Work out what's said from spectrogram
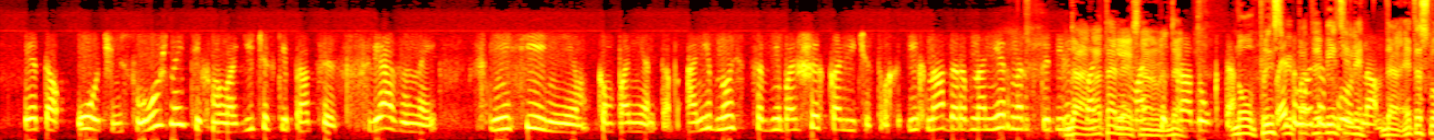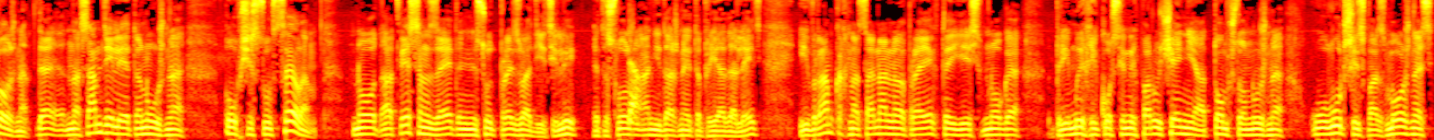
– это очень сложный технологический процесс, связанный внесением компонентов. Они вносятся в небольших количествах. Их надо равномерно распределить да, по Наталья массе да. продукта. Но, в принципе, Поэтому потребители... Это сложно. Да, это сложно. Да, на самом деле это нужно обществу в целом, но ответственность за это несут производители. Это сложно, да. они должны это преодолеть. И в рамках национального проекта есть много прямых и косвенных поручений о том, что нужно улучшить возможность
